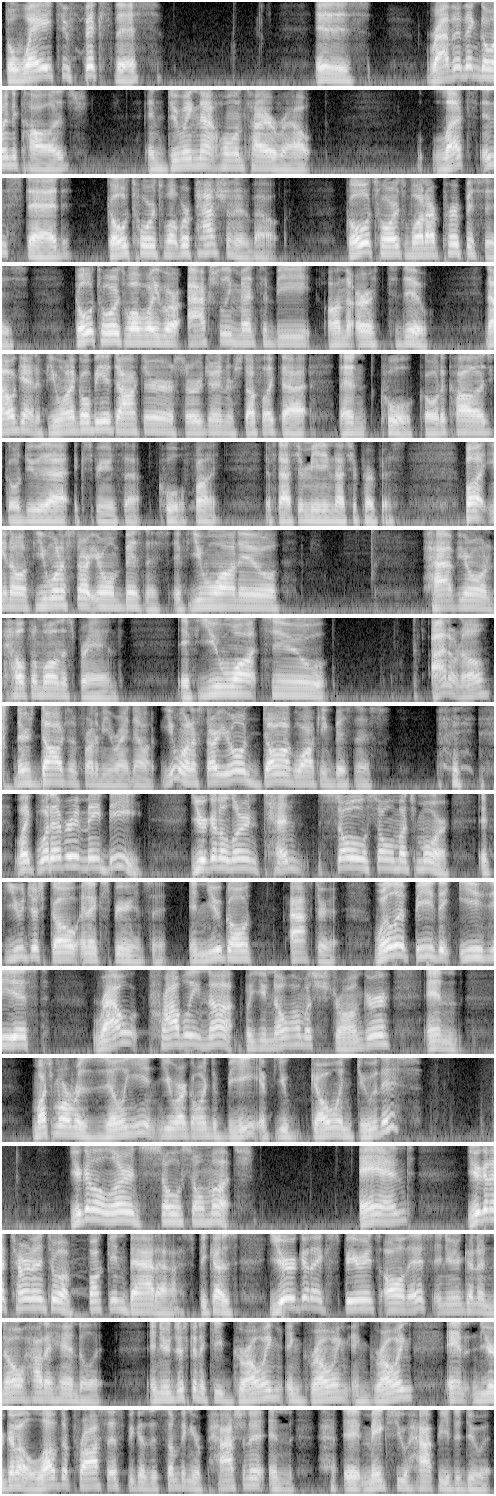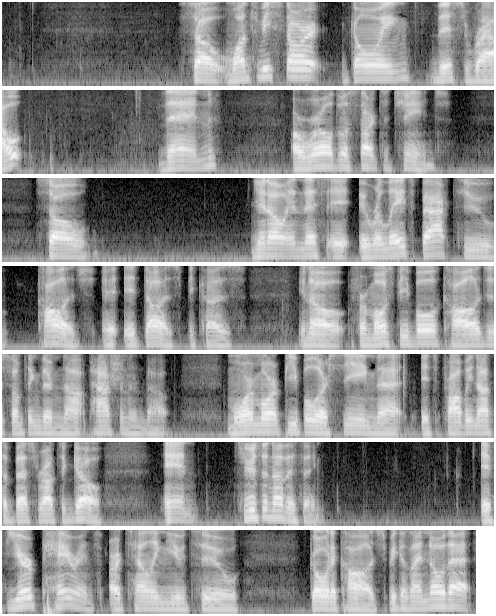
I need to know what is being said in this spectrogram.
The way to fix this is rather than going to college and doing that whole entire route, let's instead go towards what we're passionate about. Go towards what our purpose is. Go towards what we were actually meant to be on the earth to do. Now, again, if you want to go be a doctor or a surgeon or stuff like that, then cool. Go to college, go do that, experience that. Cool, fine. If that's your meaning, that's your purpose. But, you know, if you want to start your own business, if you want to have your own health and wellness brand, if you want to, I don't know, there's dogs in front of me right now. You want to start your own dog walking business. like, whatever it may be, you're going to learn 10, so, so much more if you just go and experience it and you go after it. Will it be the easiest route? Probably not, but you know how much stronger and much more resilient you are going to be if you go and do this. You're going to learn so, so much. And you're going to turn into a fucking badass because you're going to experience all this and you're going to know how to handle it and you're just going to keep growing and growing and growing and you're going to love the process because it's something you're passionate and it makes you happy to do it. So, once we start going this route, then our world will start to change. So, you know, in this it, it relates back to college. It it does because you know, for most people, college is something they're not passionate about more and more people are seeing that it's probably not the best route to go. And here's another thing if your parents are telling you to go to college, because I know that,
